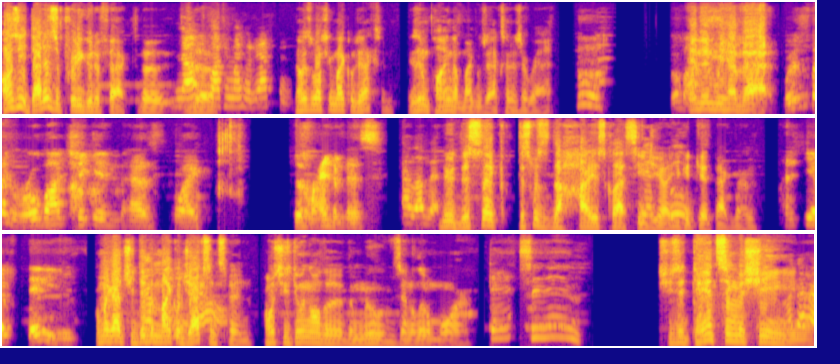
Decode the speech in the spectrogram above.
Honestly, that is a pretty good effect. The, Now the he's watching Michael Jackson. now he's watching Michael Jackson. Is it implying that Michael Jackson is a rat? Robot. And then we have that. What is this like robot chicken as like just randomness? I love it. Dude, this like this was the highest class She has CGI you could get back then. How does she have titties? Oh my god, she did the They're Michael Jackson now. spin. Oh, she's doing all the, the moves and a little more. Dancing. She's a dancing machine. Look at her.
